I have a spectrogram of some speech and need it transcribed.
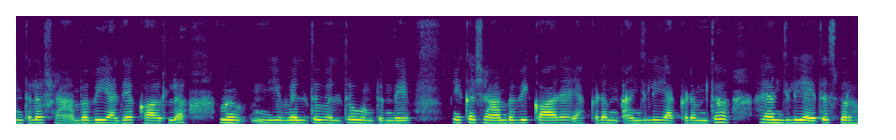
ఇంతలో శాంభవి అదే కారులో వెళ్తూ వెళ్తూ ఉంటుంది. ఇక శాంభవి కారు ఎక్కడం అంజలి ఎక్కడంతో అంజలి అయితే స్పృహ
